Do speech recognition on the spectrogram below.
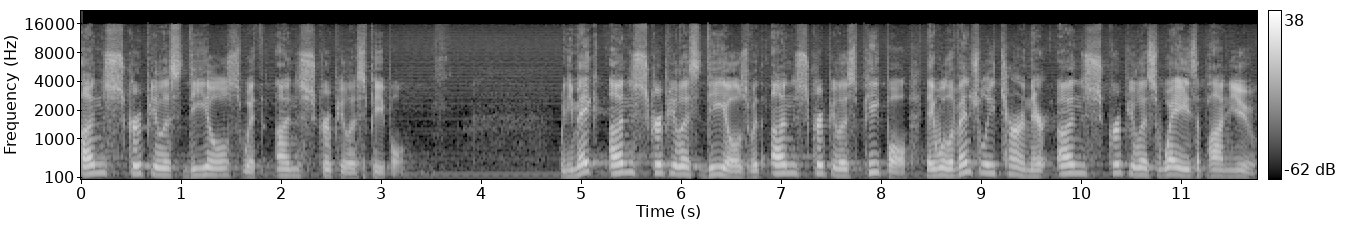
unscrupulous deals with unscrupulous people. When you make unscrupulous deals with unscrupulous people, they will eventually turn their unscrupulous ways upon you.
